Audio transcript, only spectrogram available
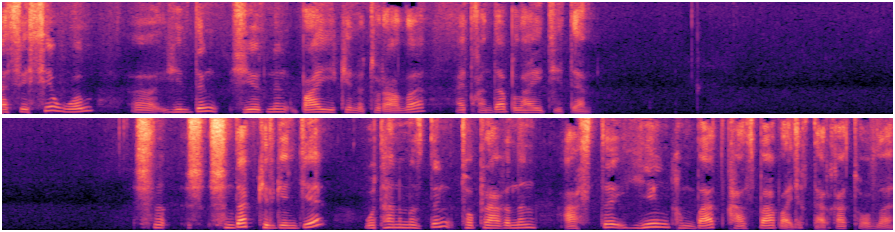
Әсіресе ол елдің жерінің бай екені туралы айтқанда былай дейді. Шындап келгенде отанымыздың топырағының асты ең қымбат қазба байлықтарға толы.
